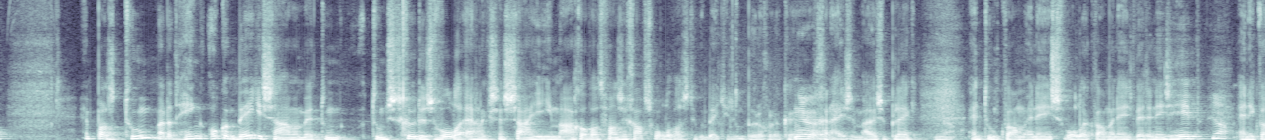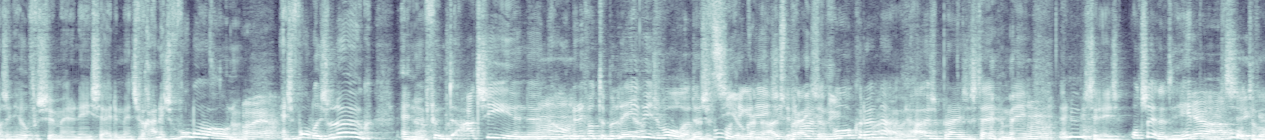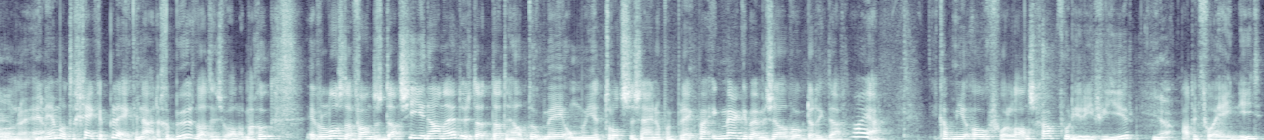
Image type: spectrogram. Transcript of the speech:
En pas toen, maar dat hing ook een beetje samen met toen, toen schudde Zwolle eigenlijk zijn saaie imago wat van zich af. Zwolle was natuurlijk een beetje zo'n burgerlijke Ja. grijze muizenplek. Ja. En toen kwam ineens Zwolle, kwam ineens, werd ineens hip. Ja. En ik was in Hilversum en ineens zeiden mensen, we gaan in Zwolle wonen. Oh. En Zwolle is leuk. En Ja. eh, fundatie. En eh, nou, er is wat te beleven in Zwolle. Dus dat Zwolle zie je ook aan de huisprijzen nu, der volkeren. maar- Nou, de huizenprijzen stijgen mee. En nu is het ineens ontzettend hip om in Zwolle te wonen. En helemaal te gekke plek. Nou, er gebeurt wat in Zwolle. Maar goed, even los daarvan. Dus dat zie je dan. Hè. Dus dat, dat helpt ook mee om weer trots te zijn op een plek. Maar ik merkte bij mezelf ook dat ik dacht... Oh ja, ik had meer oog voor landschap, voor die rivier. Ja. Had ik voorheen niet.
